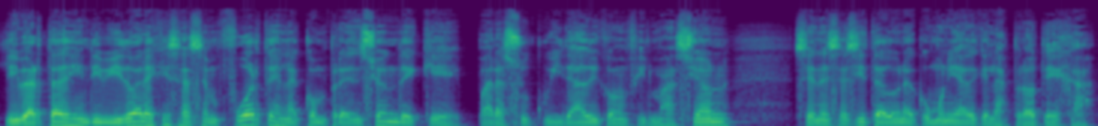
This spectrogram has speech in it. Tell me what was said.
Libertades individuales que se hacen fuertes en la comprensión de que, para su cuidado y confirmación, se necesita de una comunidad que las proteja.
